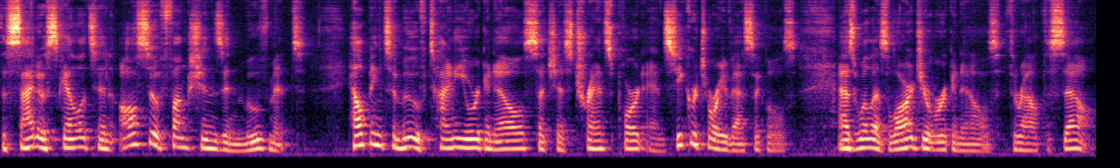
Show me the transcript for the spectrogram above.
The cytoskeleton also functions in movement, helping to move tiny organelles such as transport and secretory vesicles, as well as larger organelles throughout the cell.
